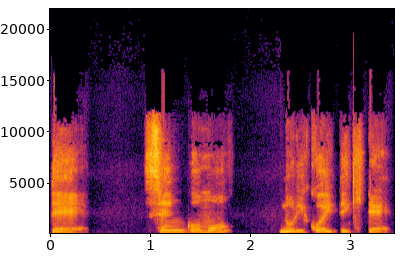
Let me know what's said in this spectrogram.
て、戦後も乗り越えてきて、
